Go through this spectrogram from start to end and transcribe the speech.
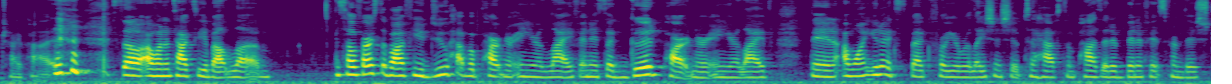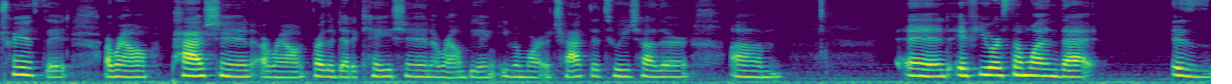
tripod. so I want to talk to you about love. So first of all, if you do have a partner in your life and it's a good partner in your life, then I want you to expect for your relationship to have some positive benefits from this transit around passion, around further dedication, around being even more attracted to each other. Um, and if you are someone that is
